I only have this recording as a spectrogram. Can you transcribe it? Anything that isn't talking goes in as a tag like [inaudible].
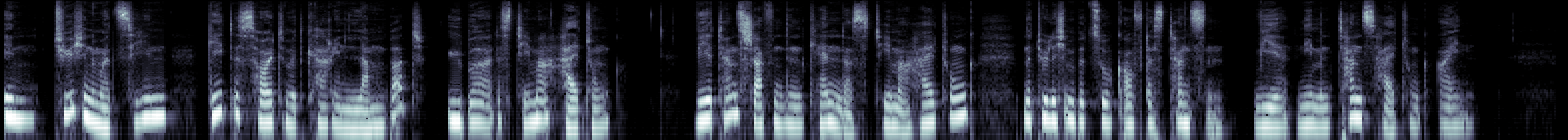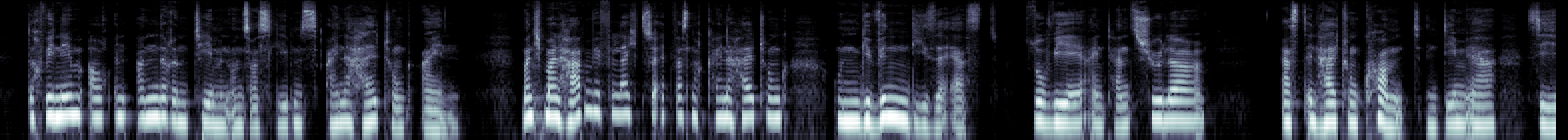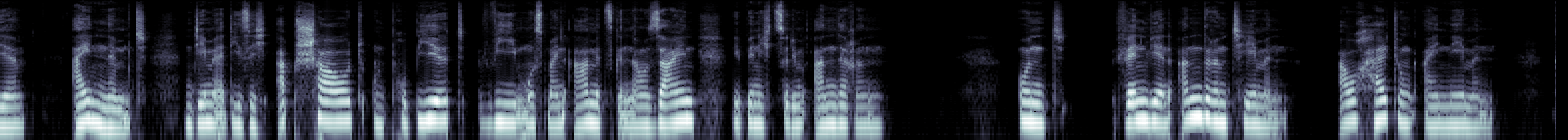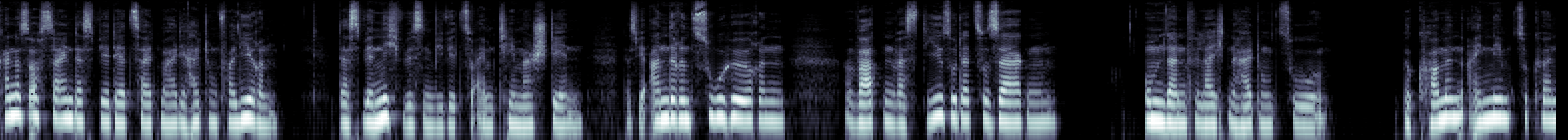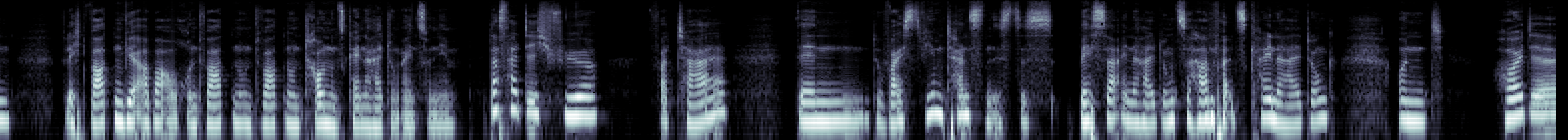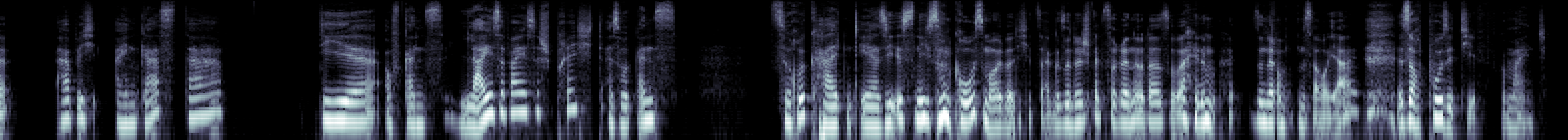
In Türchen Nummer 10 geht es heute mit Karin Lambert über das Thema Haltung. Wir Tanzschaffenden kennen das Thema Haltung natürlich in Bezug auf das Tanzen. Wir nehmen Tanzhaltung ein. Doch wir nehmen auch in anderen Themen unseres Lebens eine Haltung ein. Manchmal haben wir vielleicht zu etwas noch keine Haltung und gewinnen diese erst, so wie ein Tanzschüler erst in Haltung kommt, indem er sie einnimmt, indem er die sich abschaut und probiert, wie muss mein Arm jetzt genau sein, wie bin ich zu dem anderen. Und wenn wir in anderen Themen auch Haltung einnehmen, kann es auch sein, dass wir derzeit mal die Haltung verlieren, dass wir nicht wissen, wie wir zu einem Thema stehen, dass wir anderen zuhören, warten, was die so dazu sagen, um dann vielleicht eine Haltung zu bekommen, einnehmen zu können. Vielleicht warten wir aber auch und warten und warten und trauen uns keine Haltung einzunehmen. Das halte ich für fatal, denn du weißt, wie im Tanzen ist es besser, eine Haltung zu haben [laughs] als keine Haltung. Und heute habe ich einen Gast da, die auf ganz leise Weise spricht, also ganz zurückhaltend eher. Sie ist nicht so ein Großmaul, würde ich jetzt sagen, so eine Schwätzerin oder so, eine, so eine Rampensau, ja. Ist auch positiv gemeint.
